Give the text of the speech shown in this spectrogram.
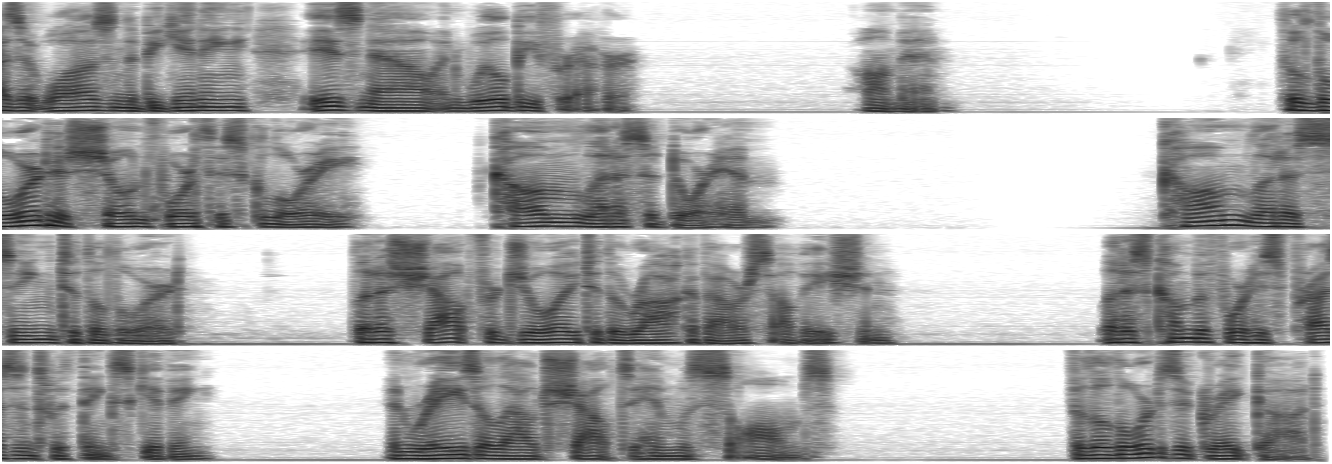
as it was in the beginning, is now, and will be forever. Amen. The Lord has shown forth his glory. Come, let us adore him. Come, let us sing to the Lord. Let us shout for joy to the rock of our salvation. Let us come before his presence with thanksgiving and raise a loud shout to him with psalms. For the Lord is a great God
